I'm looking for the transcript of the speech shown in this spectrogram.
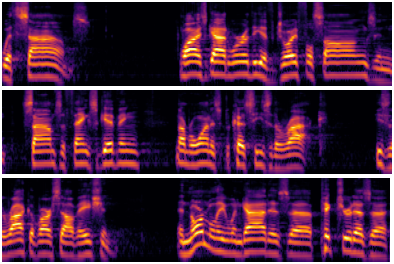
with psalms. Why is God worthy of joyful songs and psalms of thanksgiving? Number one, it's because he's the rock. He's the rock of our salvation. And normally, when God is uh, pictured as a,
